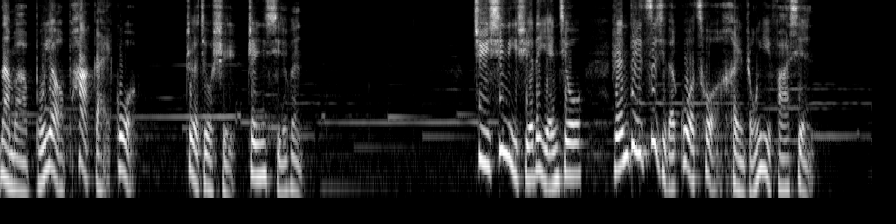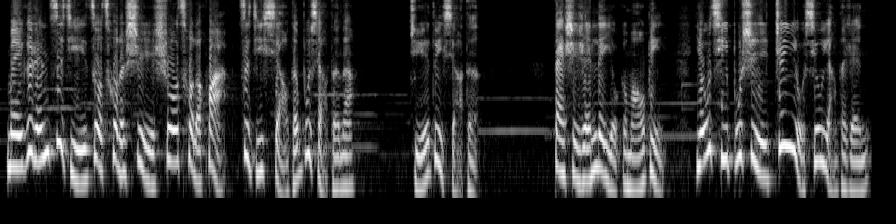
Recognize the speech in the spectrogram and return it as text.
那么不要怕改过，这就是真学问。据心理学的研究，人对自己的过错很容易发现。每个人自己做错了事、说错了话，自己晓得不晓得呢？绝对晓得。但是人类有个毛病，尤其不是真有修养的人，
